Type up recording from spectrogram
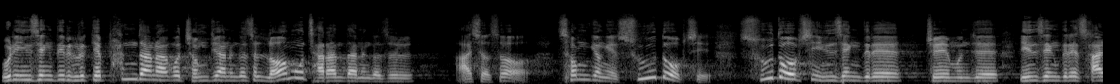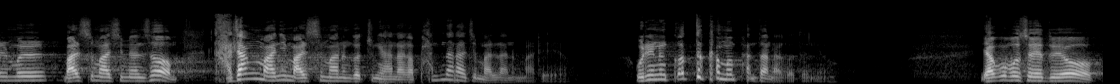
우리 인생들이 그렇게 판단하고 정지하는 것을 너무 잘한다는 것을 아셔서 성경에 수도 없이, 수도 없이 인생들의 죄 문제, 인생들의 삶을 말씀하시면서 가장 많이 말씀하는 것 중에 하나가 판단하지 말라는 말이에요. 우리는 껐득하면 판단하거든요. 야고보서에도요,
